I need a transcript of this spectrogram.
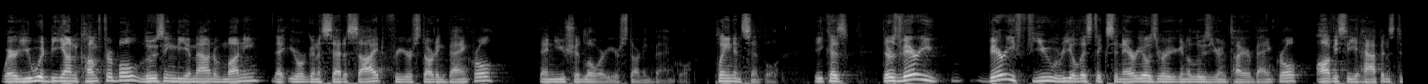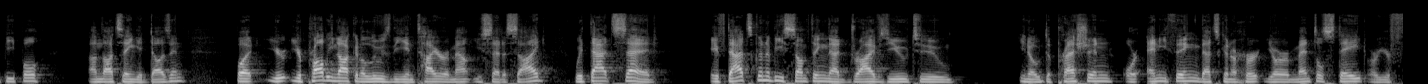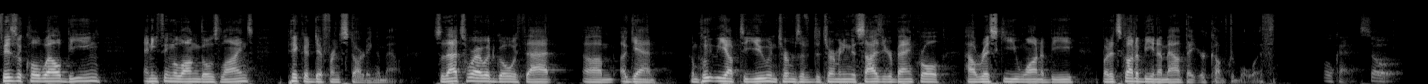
where you would be uncomfortable losing the amount of money that you're going to set aside for your starting bankroll, then you should lower your starting bankroll. Plain and simple. Because there's very, very few realistic scenarios where you're going to lose your entire bankroll. Obviously, it happens to people. I'm not saying it doesn't, but you're, you're probably not going to lose the entire amount you set aside. With that said, if that's going to be something that drives you to, you know, depression or anything that's going to hurt your mental state or your physical well being, anything along those lines, pick a different starting amount. So that's where I would go with that. Um, again, completely up to you in terms of determining the size of your bankroll, how risky you want to be, but it's got to be an amount that you're comfortable with. Okay, so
